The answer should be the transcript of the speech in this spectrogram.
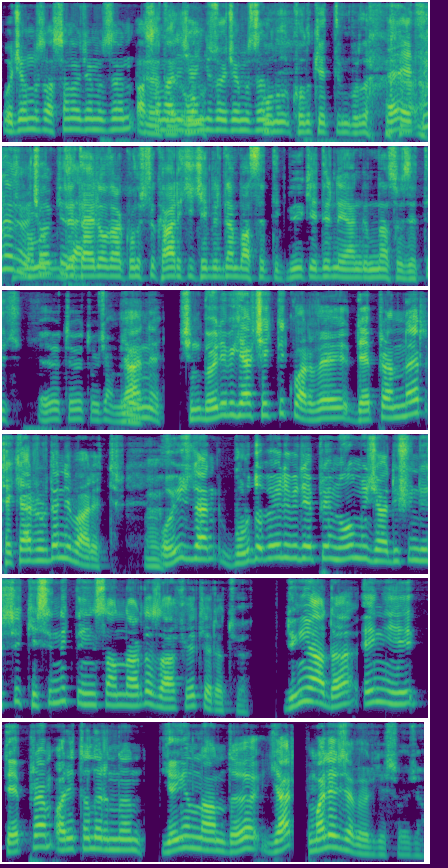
Hocamız Hasan hocamızın, Hasan Evet, Ali evet, Cengiz hocamızın Onu konuk ettim burada. E, ettiniz mi? Onu Çok güzel. Detaylı olarak konuştuk. Hariki Kebir'den bahsettik. Büyük Edirne yangınından söz ettik. Evet evet hocam. Yani şimdi böyle bir gerçeklik var ve depremler tekerrürden ibarettir. Evet. O yüzden burada böyle bir depremin olmayacağı düşüncesi kesinlikle insanlarda zafiyet yaratıyor. Dünyada en iyi deprem haritalarının yayınlandığı yer Malezya bölgesi hocam.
